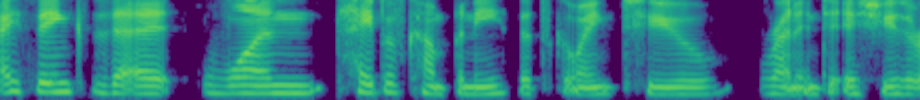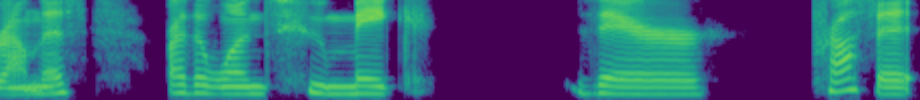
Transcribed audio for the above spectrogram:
I think that one type of company that's going to run into issues around this are the ones who make their profit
